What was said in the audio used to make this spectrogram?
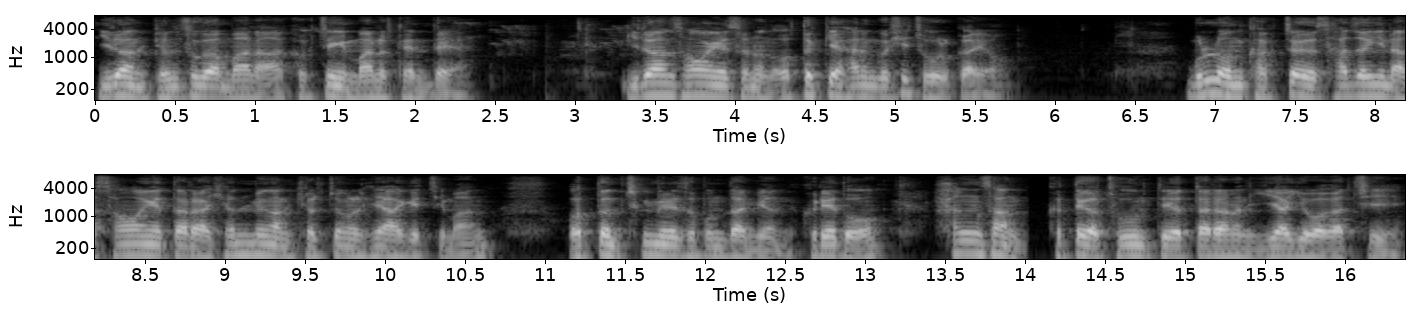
이러한 변수가 많아 걱정이 많을 텐데 이러한 상황에서는 어떻게 하는 것이 좋을까요? 물론 각자의 사정이나 상황에 따라 현명한 결정을 해야 하겠지만 어떤 측면에서 본다면 그래도 항상 그때가 좋은 때였다라는 이야기와 같이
